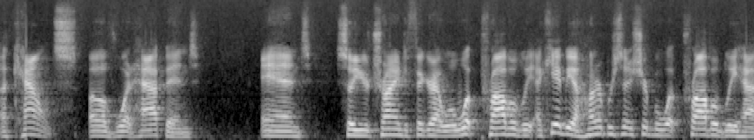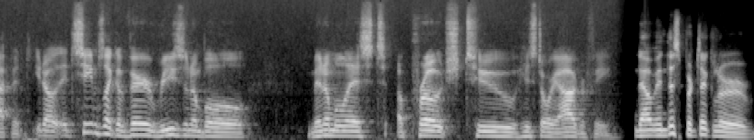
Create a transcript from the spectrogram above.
accounts of what happened, and so you're trying to figure out, well, what probably, I can't be 100% sure, but what probably happened. You know, it seems like a very reasonable, minimalist approach to historiography. Now, in this particular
